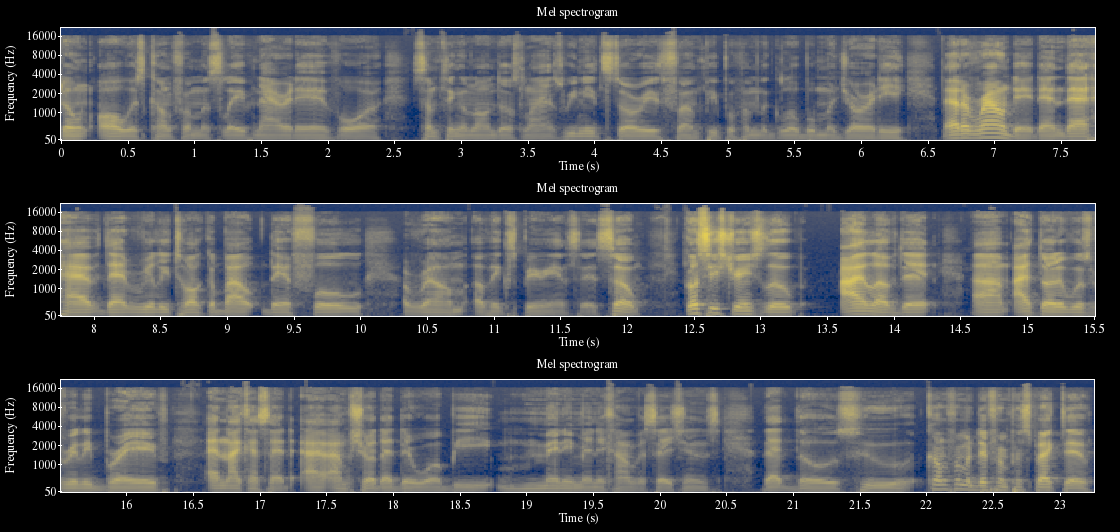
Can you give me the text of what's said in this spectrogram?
don't always come from a slave narrative or something along those lines. We need stories from people from the global majority that are rounded and that have that really talk about their full realm of experiences. So go see Strange Loop. I loved it. Um, I thought it was really brave. And like I said, I, am sure that there will be many, many conversations that those who come from a different perspective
